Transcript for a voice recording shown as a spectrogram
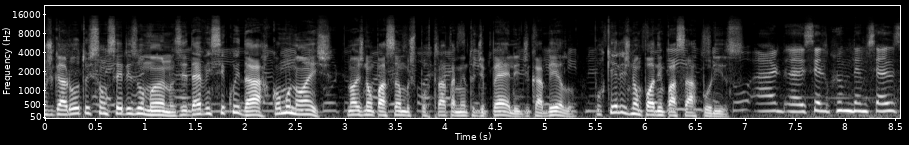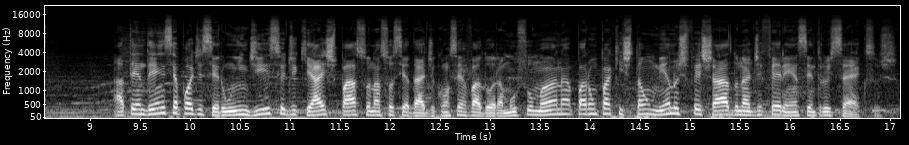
Os garotos são seres humanos e devem se cuidar, como nós. Nós não passamos por tratamento de pele, de cabelo. Por que eles não podem passar por isso? A tendência pode ser um indício de que há espaço na sociedade conservadora muçulmana para um Paquistão menos fechado na diferença entre os sexos.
